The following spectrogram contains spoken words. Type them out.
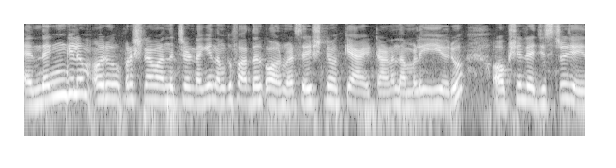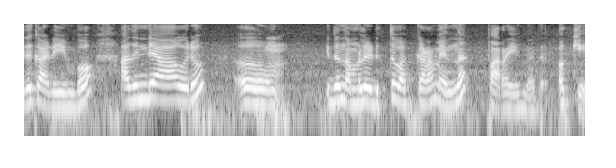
എന്തെങ്കിലും ഒരു പ്രശ്നം വന്നിട്ടുണ്ടെങ്കിൽ നമുക്ക് ഫർദർ കോൺവെർസേഷനും ഒക്കെ ആയിട്ടാണ് നമ്മൾ ഈ ഒരു ഓപ്ഷൻ രജിസ്റ്റർ ചെയ്ത് കഴിയുമ്പോൾ അതിന്റെ ആ ഒരു ഇത് നമ്മൾ എടുത്ത് വെക്കണം എന്ന് പറയുന്നത്. ഓക്കെ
